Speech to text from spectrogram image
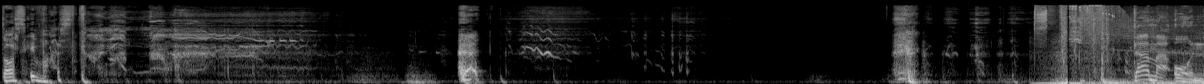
tosi vastaan. Tämä on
